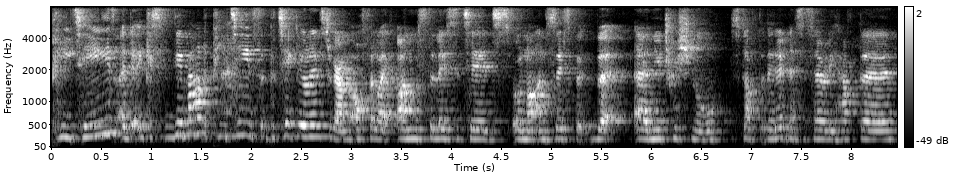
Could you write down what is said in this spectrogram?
PTs. I guess the amount of PTs, particularly on Instagram, that offer like unsolicited or not unsolicited, but uh, nutritional stuff that they don't necessarily have the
